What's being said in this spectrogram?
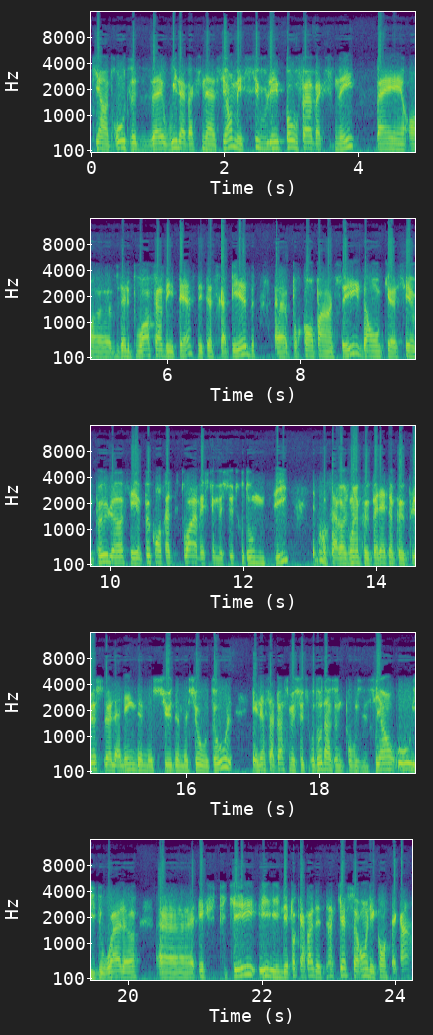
qui, entre autres, disait oui, la vaccination, mais si vous voulez pas vous faire vacciner, ben vous allez pouvoir faire des tests, des tests rapides euh, pour compenser. Donc, euh, c'est un peu là, c'est un peu contradictoire avec ce que M. Trudeau nous dit. Donc, ça rejoint un peu peut-être un peu plus la ligne de Monsieur de Monsieur O'Toole. Et là, ça place M. Trudeau dans une position où il doit là euh, expliquer et il n'est pas capable de dire quelles seront les conséquences.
